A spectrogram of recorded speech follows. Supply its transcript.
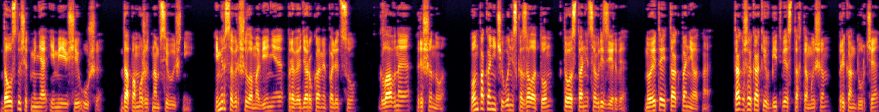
Да услышит меня имеющие уши. Да поможет нам Всевышний. Эмир совершил омовение, проведя руками по лицу. Главное решено. Он пока ничего не сказал о том, кто останется в резерве. Но это и так понятно. Так же, как и в битве с Тахтамышем при Кондурче,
